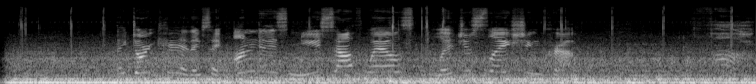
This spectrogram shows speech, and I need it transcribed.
They don't care. They say under this New South Wales legislation crap. Fuck.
